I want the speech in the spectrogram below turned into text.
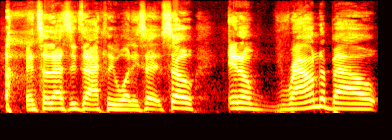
and so that's exactly what he said. So in a roundabout,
